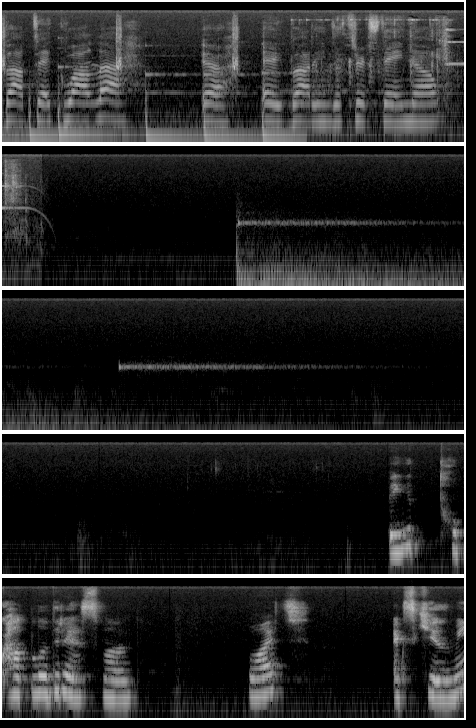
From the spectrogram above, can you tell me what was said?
About take voila yeah everybody in the streets they know Beni tokatladı resmen. What? Excuse me?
